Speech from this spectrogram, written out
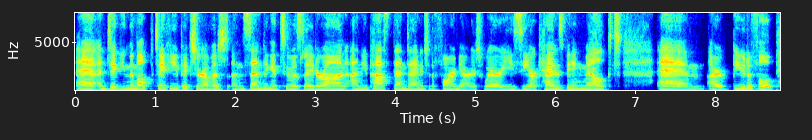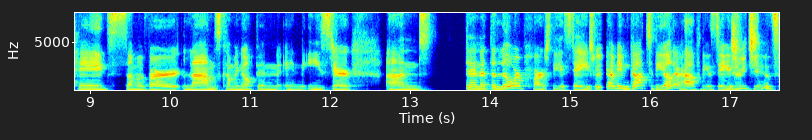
uh, and digging them up, taking a picture of it and sending it to us later on. And you pass then down into the farmyard where you see our cows being milked, um, our beautiful pigs, some of our lambs coming up in, in Easter. And then at the lower part of the estate, we haven't even got to the other half of the estate, which is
